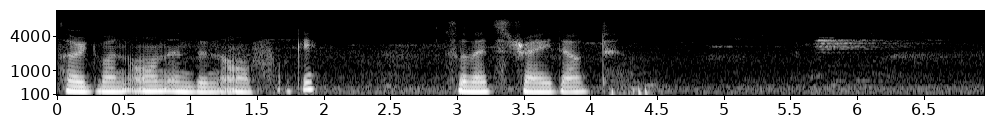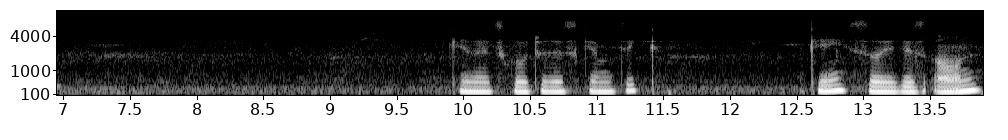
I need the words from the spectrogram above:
third one on and then off. Okay. So let's try it out. Okay let's go to the schematic. Okay so it is on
